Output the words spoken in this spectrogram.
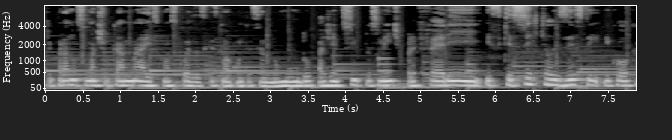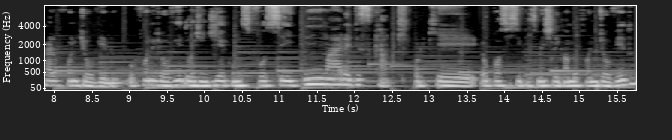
que para não se machucar mais com as coisas que estão acontecendo no mundo, a gente simplesmente prefere esquecer que elas existem e colocar o fone de ouvido. O fone de ouvido hoje em dia é como se fosse uma área de escape, porque eu posso simplesmente ligar o meu fone de ouvido,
